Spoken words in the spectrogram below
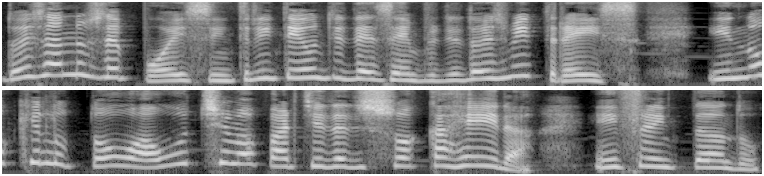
Dois anos depois, em 31 de dezembro de 2003, Inuki lutou a última partida de sua carreira, enfrentando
